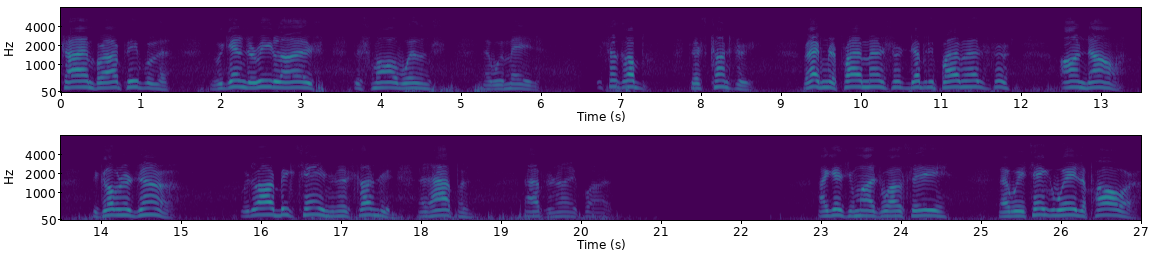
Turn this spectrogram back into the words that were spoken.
time for our people to begin to realize the small wins that we made. We took up this country, right from the Prime Minister, Deputy Prime Minister, on down. The Governor General. With a lot of big change in this country that happened after 95. I guess you might as well say that we take away the power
